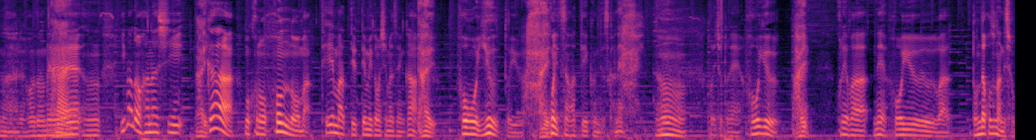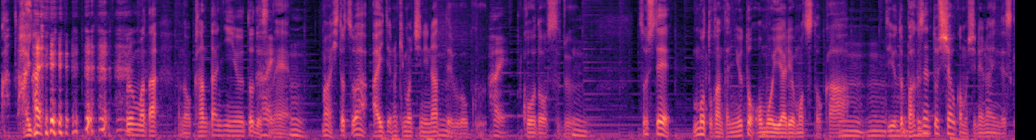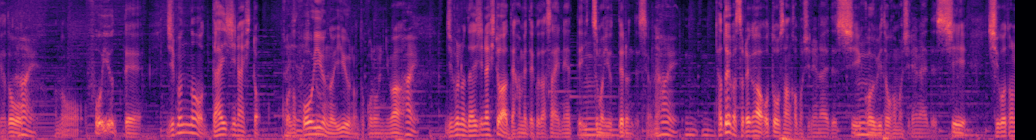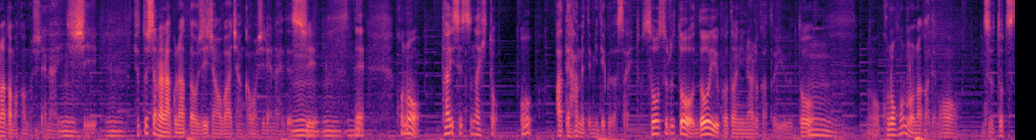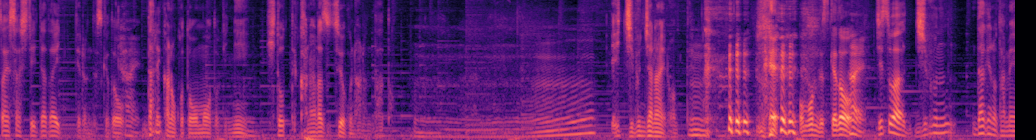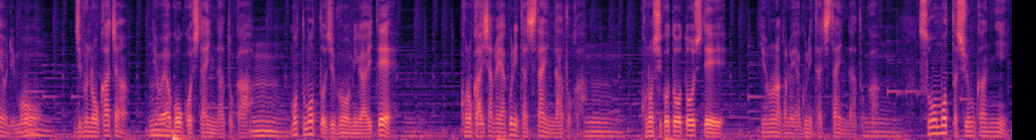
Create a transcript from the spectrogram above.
なるほどね、はい。うん、今の話が、はい、もうこの本の、まあ、テーマって言ってもいいかもしれませんが「はい、For You」という、はい、ここにつながっていくんですかね、はい。うん、これちょっとね「For You」はいこれはね「For You」はどんなことなんでしょうか？はい。はい、これもまたあの簡単に言うとですね、はい。うん、まあ一つは相手の気持ちになって動く、うん。はい、行動する、うん、そしてもっと簡単に言うと思いやりを持つとか、っていうと漠然としちゃうかもしれないんですけど、はい、あの For You って自分の大事な人この For You の You のところには、はい、自分の大事な人を当てはめてくださいねっていつも言ってるんですよね、例えばそれがお父さんかもしれないですし、恋人かもしれないですし、仕事仲間かもしれないし、ひょっとしたら亡くなったおじいちゃんおばあちゃんかもしれないですし、でこの大切な人を当てはめてみてくださいと。そうするとどういうことになるかというと、この本の中でもずっと伝えさせていただいてるんですけど、はい、誰かのことを思う時に人って必ず強くなるんだと。え自分じゃないの？って、うん、ね、思うんですけど、はい、実は自分だけのためよりも、うん、自分のお母ちゃんに親孝行したいんだとか、うん、もっともっと自分を磨いて、この会社の役に立ちたいんだとか、この仕事を通して世の中の役に立ちたいんだとか、そう思った瞬間に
